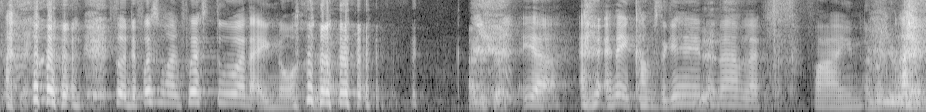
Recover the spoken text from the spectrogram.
okay. so the first one, first two one, I ignore. Understand. yeah, and then it comes again, and Yes. I'm like, fine. Until you relent.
